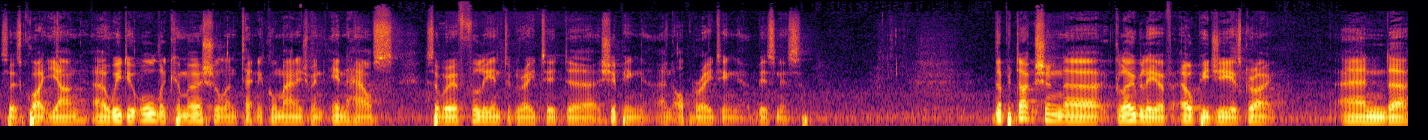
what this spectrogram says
so it's quite young. Uh, we do all the commercial and technical management in-house, so we're a fully integrated uh, shipping and operating business. The production uh, globally of LPG is growing, and uh,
